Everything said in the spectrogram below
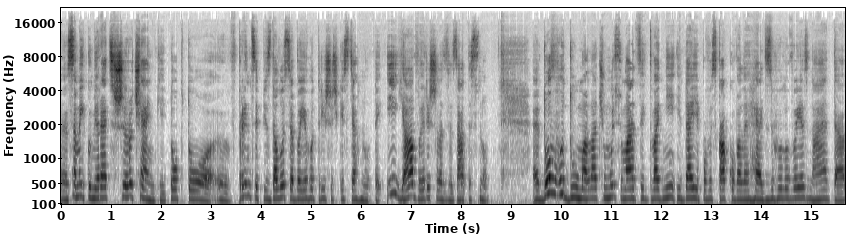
Е, Самий комірець широченький, тобто, в принципі, здалося би його трішечки стягнути. І я вирішила зв'язати сну. Е, Довго думала, чомусь у мене цих два дні ідеї повискакували геть з голови. Знаєте,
